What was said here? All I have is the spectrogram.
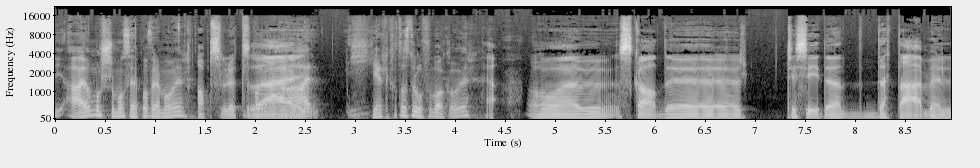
de er jo morsomme å se på fremover. Absolutt. Det er, helt katastrofe bakover. Ja. Og skader til side. Dette er vel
